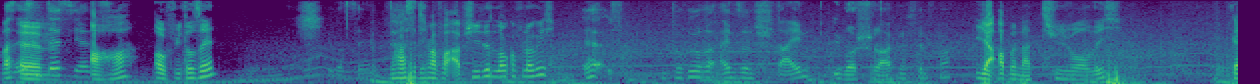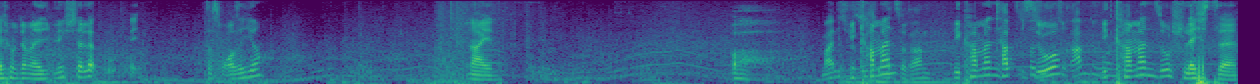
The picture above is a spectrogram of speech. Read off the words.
Was ist Ähm, denn das jetzt? Aha. Auf Wiedersehen. Wiedersehen. Da hast du dich mal verabschiedet, lockerflockig. Ja, ich berühre einen so einen Stein, überschlag mich fünfmal. Ja, aber natürlich. Gleich kommt ja meine Lieblingsstelle. Oh. Das war sie hier. Hätte Oh, Mann, ich Wie kann man- wie kann man so, rammen, wie kann man so schlecht sein?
